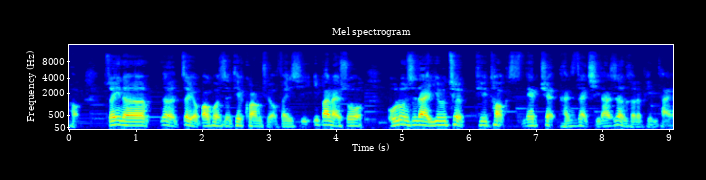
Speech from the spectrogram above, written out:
好，所以呢，那这有包括是 TikTok 有分析。一般来说，无论是在 YouTube、TikTok、Snapchat 还是在其他任何的平台，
